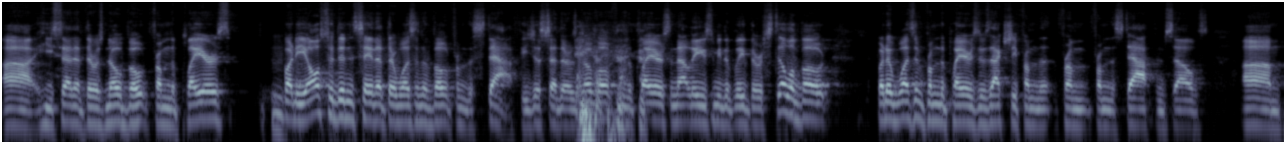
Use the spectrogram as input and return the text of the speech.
Uh, he said that there was no vote from the players, hmm. but he also didn't say that there wasn't a vote from the staff. He just said there was no vote from the players, and that leaves me to believe there was still a vote, but it wasn't from the players. It was actually from the from from the staff themselves. Um,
